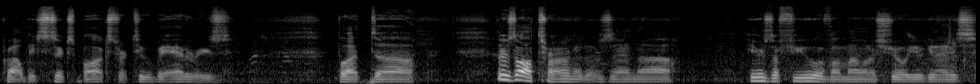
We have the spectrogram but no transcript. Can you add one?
probably six bucks for two batteries. But uh, there's alternatives, and uh, here's a few of them I want to show you guys.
